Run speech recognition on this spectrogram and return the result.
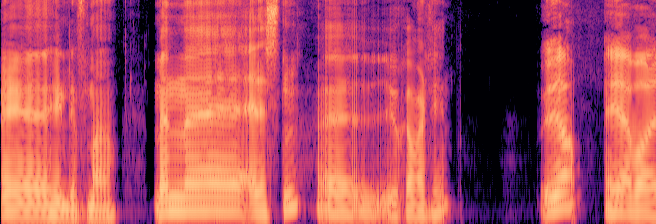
Eh, hyggelig for meg òg. Men eh, resten? eh, uka har vært fin? Ja, jeg var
